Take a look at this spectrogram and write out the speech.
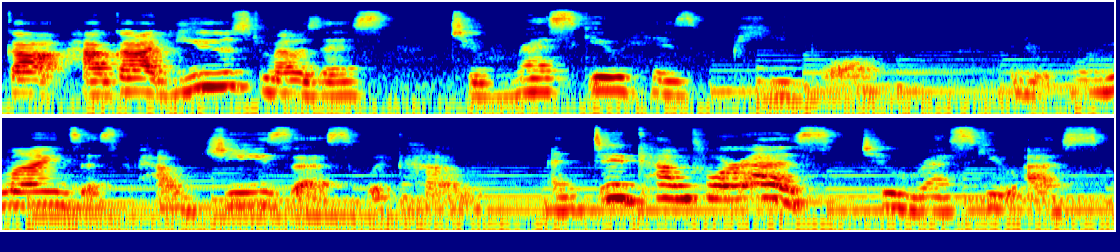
God, how God used Moses to rescue his people. And it reminds us of how Jesus would come and did come for us to rescue us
